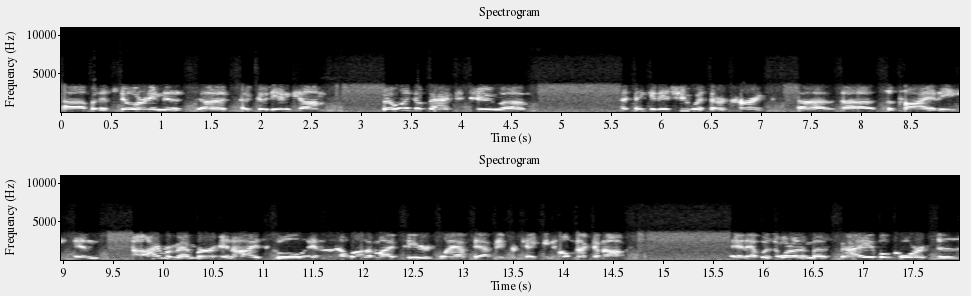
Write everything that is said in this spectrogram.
uh, but it's still earning a, uh, a good income. So I want to go back to. Uh, I think an issue with our current uh, uh, society. And I remember in high school, and a lot of my peers laughed at me for taking home economics. And it was one of the most valuable courses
